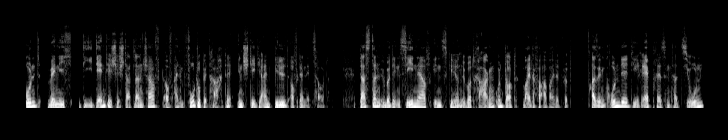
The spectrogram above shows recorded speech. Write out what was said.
und wenn ich die identische Stadtlandschaft auf einem Foto betrachte, entsteht hier ein Bild auf der Netzhaut, das dann über den Sehnerv ins Gehirn übertragen und dort weiterverarbeitet wird. Also im Grunde die Repräsentation,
